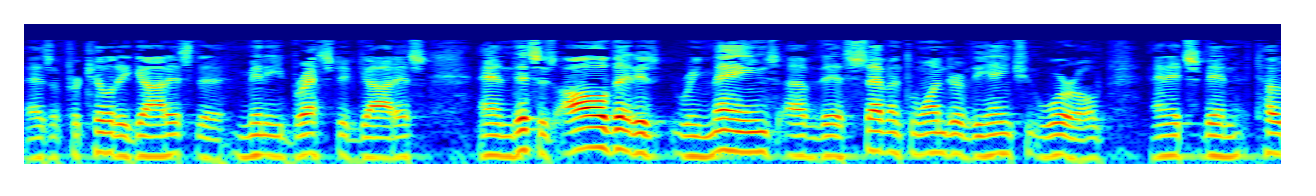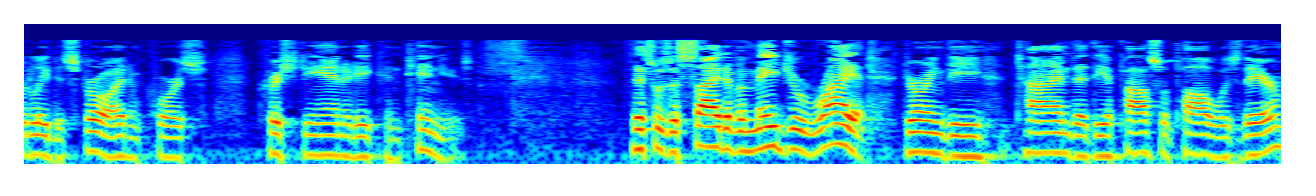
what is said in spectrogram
as a fertility goddess, the many-breasted goddess. And this is all that is, remains of the seventh wonder of the ancient world, and it's been totally destroyed. Of course, Christianity continues. This was a site of a major riot during the time that the Apostle Paul was there.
